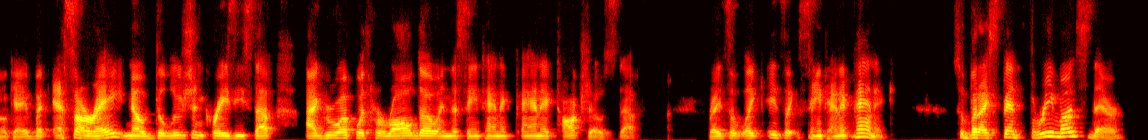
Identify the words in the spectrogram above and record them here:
Okay. But SRA, no delusion, crazy stuff. I grew up with Geraldo and the Satanic Panic talk show stuff. Right. So, like, it's like Satanic Panic. So, but I spent three months there.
